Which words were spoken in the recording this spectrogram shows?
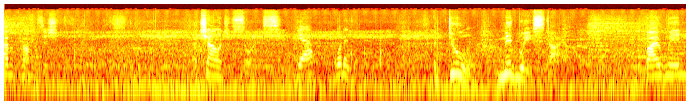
Have a proposition. A challenge of sorts. Yeah? What is it? A duel, Midway style. If I win,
